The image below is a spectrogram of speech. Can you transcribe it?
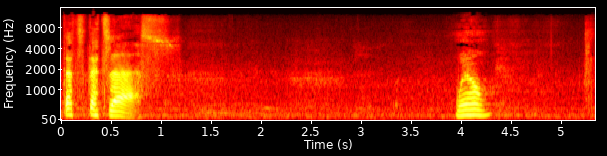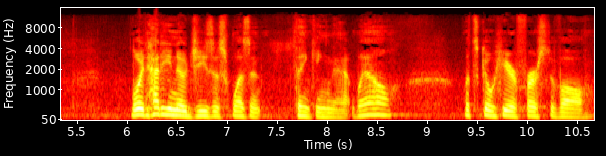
that's, that's us. Well, Lloyd, how do you know Jesus wasn't thinking that? Well, let's go here first of all.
